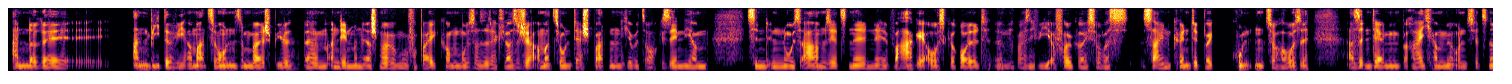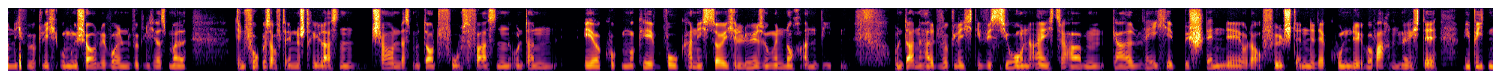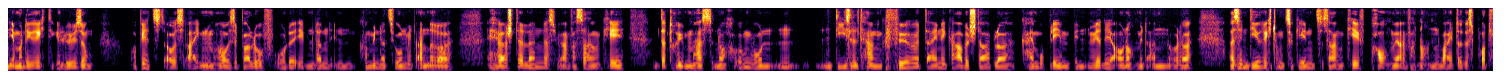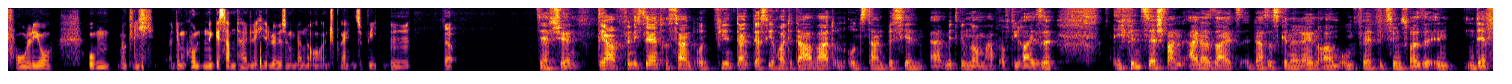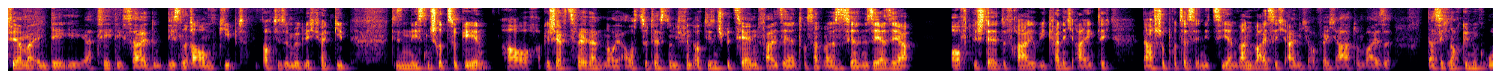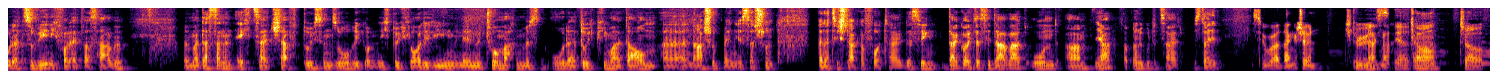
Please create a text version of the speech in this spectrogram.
andere äh, Anbieter wie Amazon zum Beispiel, ähm, an denen man erstmal irgendwo vorbeikommen muss. Also der klassische Amazon Dash-Button. Ich habe jetzt auch gesehen, die haben, sind in den USA, haben sie jetzt eine, eine Waage ausgerollt. Ähm, mhm. weiß nicht, wie erfolgreich sowas sein könnte bei Kunden zu Hause. Also in dem Bereich haben wir uns jetzt noch nicht wirklich umgeschaut. Wir wollen wirklich erstmal den Fokus auf der Industrie lassen, schauen, dass wir dort Fuß fassen und dann eher gucken, okay, wo kann ich solche Lösungen noch anbieten? Und dann halt wirklich die Vision eigentlich zu haben, egal welche Bestände oder auch Füllstände der Kunde überwachen möchte, wir bieten immer die richtige Lösung ob jetzt aus eigenem Hause Balluf oder eben dann in Kombination mit anderen Herstellern, dass wir einfach sagen, okay, da drüben hast du noch irgendwo einen, Dieseltank für deine Gabelstapler, kein Problem, binden wir dir auch noch mit an oder also in die Richtung zu gehen, zu sagen, okay, brauchen wir einfach noch ein weiteres Portfolio, um wirklich dem Kunden eine gesamtheitliche Lösung dann auch entsprechend zu bieten. Mhm. Ja, sehr schön. Ja, finde ich sehr interessant. Und vielen Dank, dass ihr heute da wart und uns da ein bisschen äh, mitgenommen habt auf die Reise. Ich finde es sehr spannend, einerseits, dass es generell in eurem Umfeld beziehungsweise in der Firma, in der ihr ja tätig seid, diesen Raum gibt, auch diese Möglichkeit gibt, diesen nächsten Schritt zu gehen, auch Geschäftsfelder neu auszutesten. Und ich finde auch diesen speziellen Fall sehr interessant, weil das ist ja eine sehr, sehr oft gestellte Frage, wie kann ich eigentlich Nachschubprozesse indizieren, wann weiß ich eigentlich auf welche Art und Weise, dass ich noch genug oder zu wenig von etwas habe. Wenn man das dann in Echtzeit schafft durch Sensorik und nicht durch Leute, die irgendwie eine Inventur machen müssen oder durch Pi mal Daumen äh, Nachschubmengen, ist das schon relativ starker Vorteil. Deswegen danke euch, dass ihr da wart und ähm, ja, habt noch eine gute Zeit. Bis dahin. Super, Dankeschön. Schönen Tschüss. Tag noch. Ja, ciao. Ciao.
